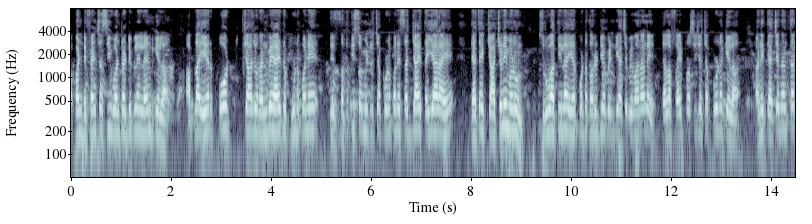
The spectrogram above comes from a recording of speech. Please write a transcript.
आपण डिफेन्सचा C one thirty plane land केला. आपला एअरपोर्टचा जो रनवे आहे तो पूर्णपणे ते सदतीस मीटरच्या पूर्णपणे सज्ज आहे तयार आहे. त्याचा एक चाचणी म्हणून सुरुवातीला एअरपोर्ट अथॉरिटी ऑफ इंडियाच्या विमानाने त्याला फ्लाईट प्रोसिजरचा पूर्ण केला आणि त्याच्यानंतर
